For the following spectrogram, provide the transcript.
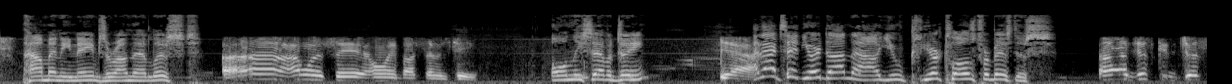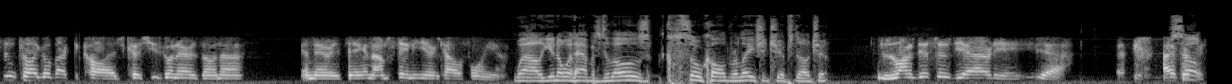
How many names are on that list? Uh, I want to say only about 17. Only 17? Yeah. And that's it. You're done now. You, you're closed for business. Uh, just just until I go back to college, because she's going to Arizona and everything, and I'm staying here in California. Well, you know what happens to those so-called relationships, don't you? Long distance, yeah, I already, yeah. I've So, heard.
